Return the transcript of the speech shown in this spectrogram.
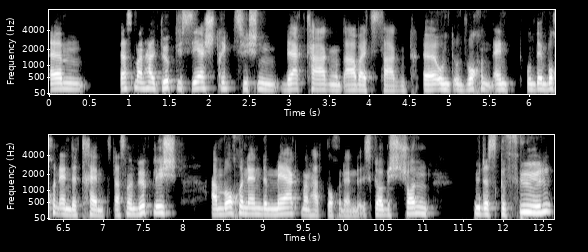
ähm, dass man halt wirklich sehr strikt zwischen Werktagen und Arbeitstagen äh, und, und, Wochenend, und dem Wochenende trennt. Dass man wirklich am Wochenende merkt, man hat Wochenende. Ist, glaube ich, schon für das Gefühl,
